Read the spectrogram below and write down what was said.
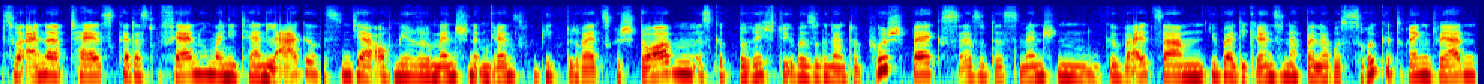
zu einer teils katastrophalen humanitären Lage. Es sind ja auch mehrere Menschen im Grenzgebiet bereits gestorben. Es gibt Berichte über sogenannte Pushbacks, also dass Menschen gewaltsam über die Grenze nach Belarus zurückgedrängt werden.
